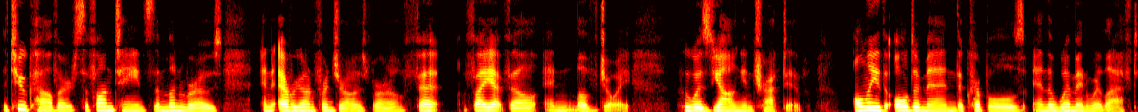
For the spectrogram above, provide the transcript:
the two Calverts, the Fontaines, the Monroes, and everyone from Jonesboro, Fayetteville, and Lovejoy, who was young and attractive. Only the older men, the cripples, and the women were left,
